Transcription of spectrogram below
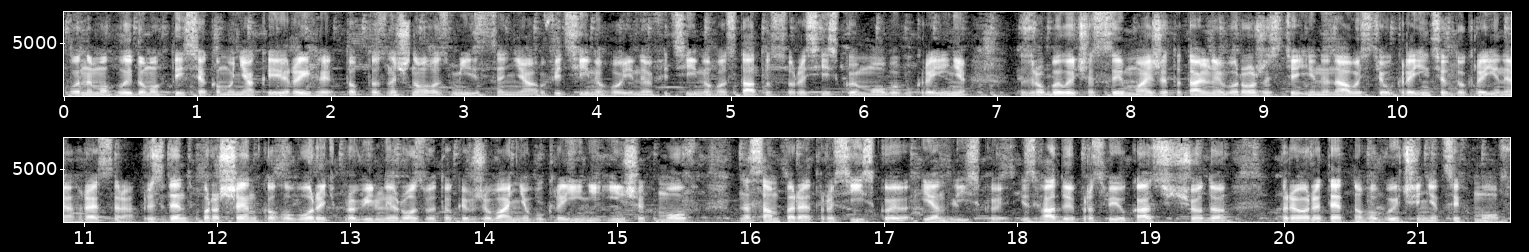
Вони могли домогтися комуняки і риги, тобто значного зміцнення офіційного і неофіційного статусу російської мови в Україні, зробили часи майже тотальної ворожості і ненависті українців до країни-агресора. Президент Порошенко говорить про вільний розвиток і вживання в Україні інших мов насамперед російською і англійською, і згадує про свій указ щодо пріоритетного вивчення цих мов.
